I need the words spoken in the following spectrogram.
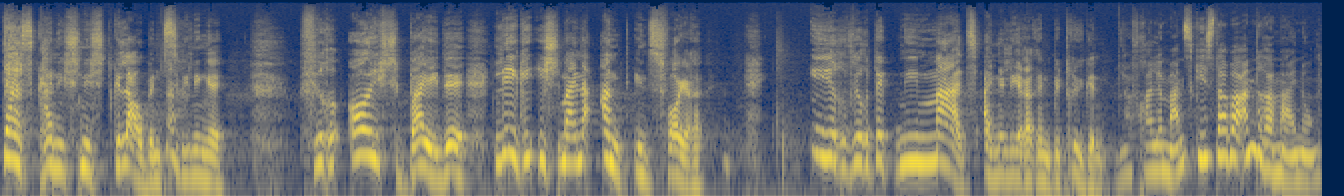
Das kann ich nicht glauben, Zwillinge. Für euch beide lege ich meine Hand ins Feuer. Ihr würdet niemals eine Lehrerin betrügen. Na, Frau Lemanski ist aber anderer Meinung.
